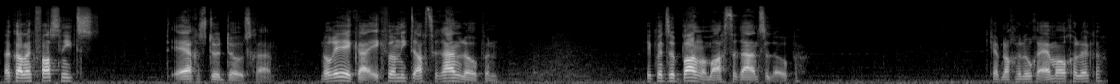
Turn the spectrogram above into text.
dan kan ik vast niet ergens door doodgaan. Noreka, ik wil niet achteraan lopen. Ik ben te bang om achteraan te lopen. Ik heb nog genoeg ammo gelukkig.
